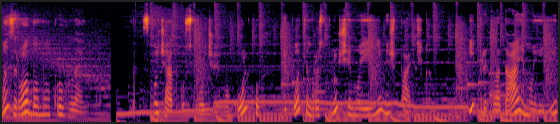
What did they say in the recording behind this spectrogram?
Ми зробимо кругленьку. Спочатку скочуємо кульку і потім розплющуємо її між пальчиками. І прикладаємо її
